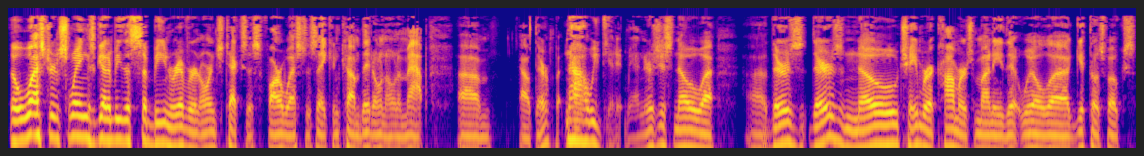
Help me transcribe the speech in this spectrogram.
The western swing is going to be the Sabine River in Orange, Texas, far west as they can come. They don't own a map um, out there, but now we get it, man. There's just no uh, uh, there's there's no chamber of commerce money that will uh, get those folks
